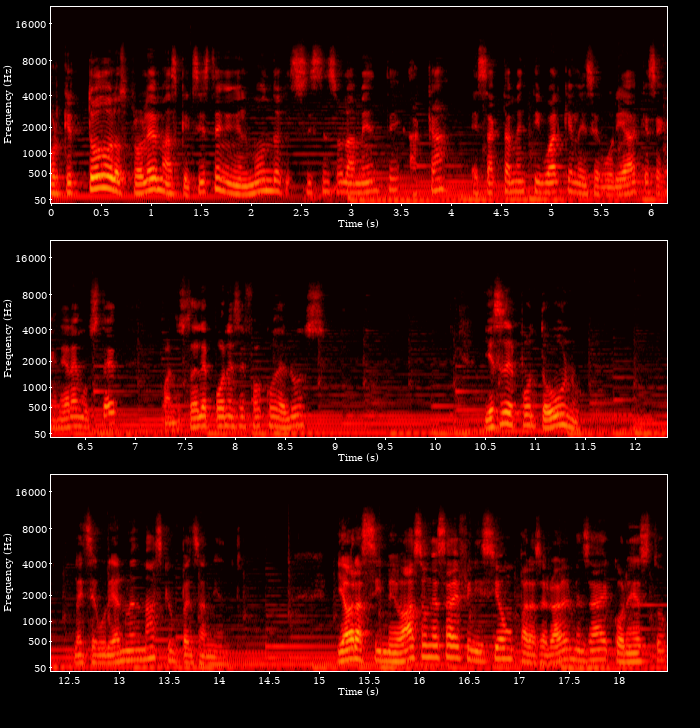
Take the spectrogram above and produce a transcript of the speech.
Porque todos los problemas que existen en el mundo existen solamente acá, exactamente igual que la inseguridad que se genera en usted cuando usted le pone ese foco de luz. Y ese es el punto uno. La inseguridad no es más que un pensamiento. Y ahora, si me baso en esa definición para cerrar el mensaje con esto,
